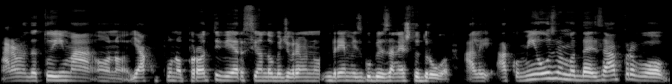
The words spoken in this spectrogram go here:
naravno da tu ima ono jako puno protiv jer si onda umeđu vremenu vrijeme izgubio za nešto drugo. Ali ako mi uzmemo da je zapravo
